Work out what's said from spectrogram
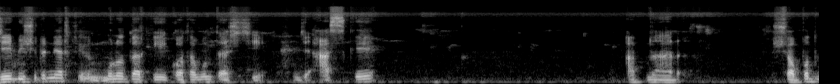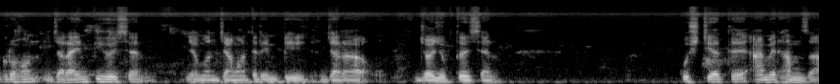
যে বিষয়টা নিয়ে আর কি মূলত আর কি কথা বলতে আসছি, যে আজকে আপনার শপথ গ্রহণ যারা এমপি হয়েছেন, যেমন জামাতের এমপি যারা জয়যুক্ত হয়েছেন কুষ্টিয়াতে আমির হামজা,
